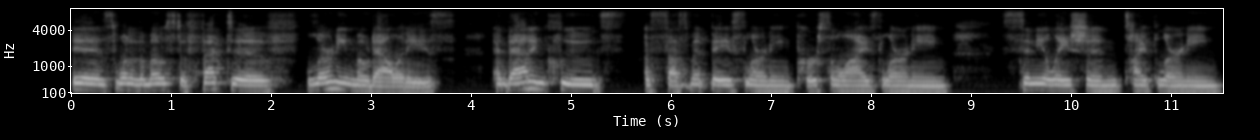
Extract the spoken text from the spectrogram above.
is one of the most effective learning modalities, and that includes assessment based learning, personalized learning, simulation type learning,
